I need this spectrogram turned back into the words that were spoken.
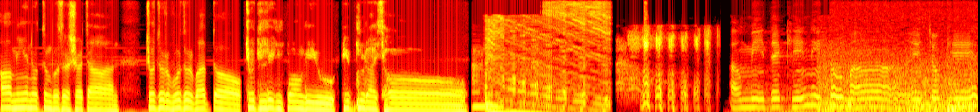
আমি নতুন বছর শয়তান। চতুর বুদুর বাদ দাও। চুদলিং পং ইউ হিপনোটাইজ হ আমি দেখিনি তোমায় চোখের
